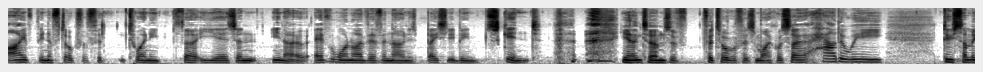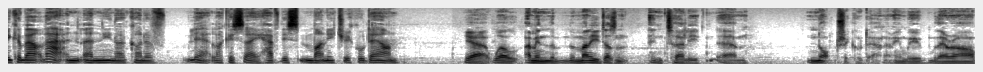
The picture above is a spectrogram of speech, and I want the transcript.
I've been a photographer for 20, 30 years, and you know, everyone I've ever known has basically been skint. you know, in terms of photographers, Michael. So how do we do something about that? And and you know, kind of yeah, like I say, have this money trickle down. Yeah, well, I mean, the, the money doesn't entirely um, not trickle down. I mean, we, there are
